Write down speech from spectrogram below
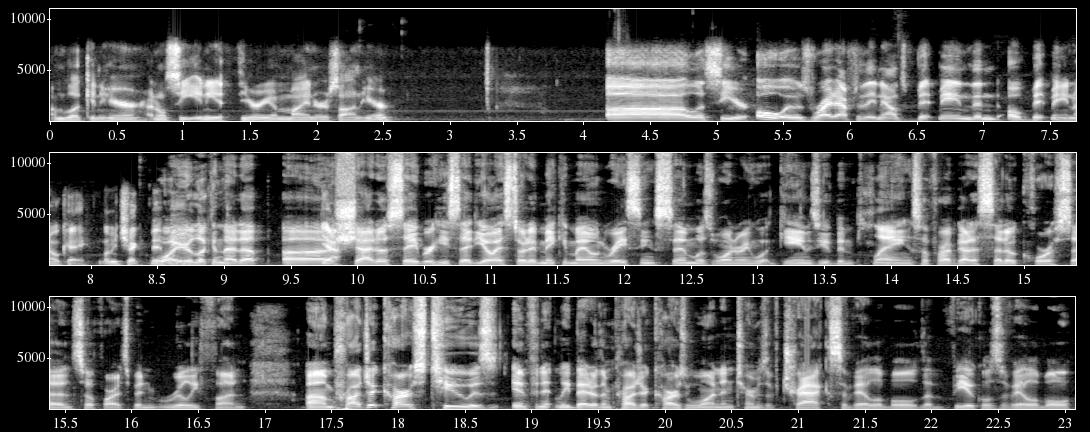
I'm looking here. I don't see any Ethereum miners on here. Uh, let's see here. Oh, it was right after they announced Bitmain. Then oh, Bitmain. Okay, let me check. Bitmain. While you're looking that up, uh, Yeah. Shadow Saber, he said, "Yo, I started making my own racing sim. Was wondering what games you've been playing. So far, I've got Assetto Corsa, and so far it's been really fun. Um, Project Cars 2 is infinitely better than Project Cars 1 in terms of tracks available, the vehicles available.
